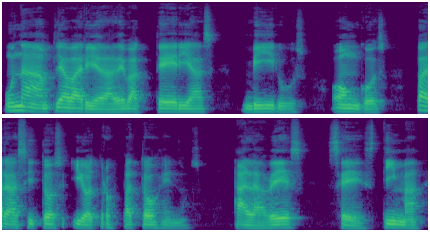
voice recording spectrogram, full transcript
una amplia variedad de bacterias, virus, hongos, parásitos y otros patógenos. A la vez, se estima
